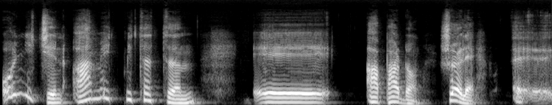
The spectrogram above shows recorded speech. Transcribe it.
onun için Ahmet Mithat'ın e, a, pardon şöyle e,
